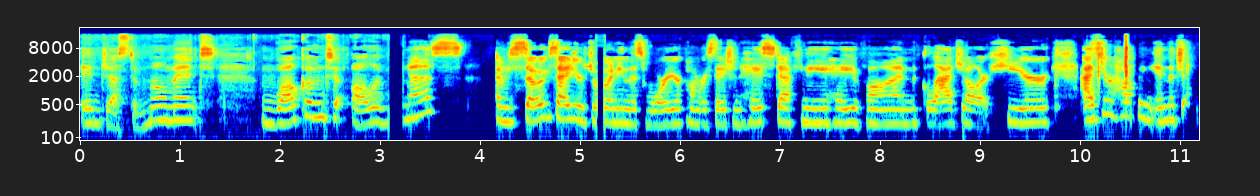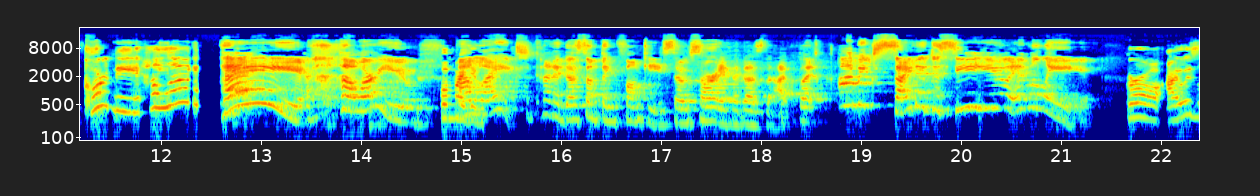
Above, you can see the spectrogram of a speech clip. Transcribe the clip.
in just a moment. Welcome to all of us. I'm so excited you're joining this warrior conversation. Hey, Stephanie. Hey, Yvonne. Glad y'all are here. As you're hopping in the chat, Cortney, hello. Hey, how are you? Oh my, my light kind of does something funky, so sorry if it does that, but I'm excited to see you, Emily. Girl, I was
